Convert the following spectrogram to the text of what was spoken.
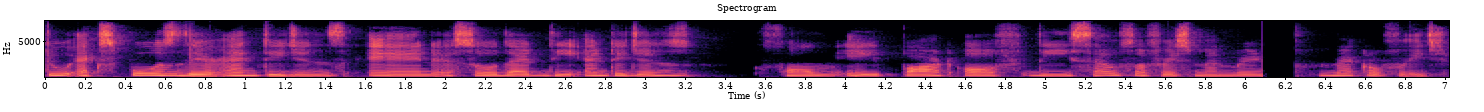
to expose their antigens and so that the antigens form a part of the cell surface membrane of macrophage.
